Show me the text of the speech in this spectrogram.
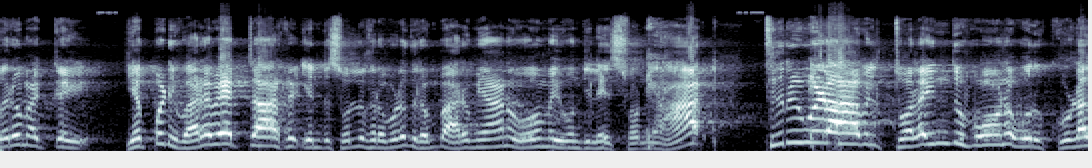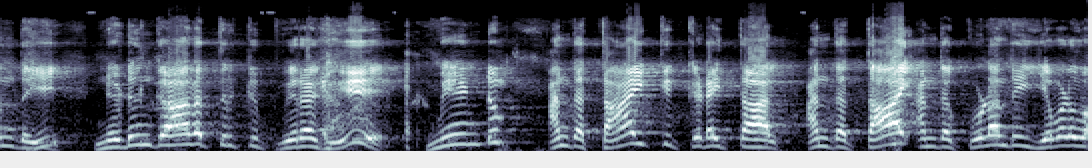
பெருமக்கள் எப்படி வரவேற்றார்கள் என்று சொல்லுகிற பொழுது ரொம்ப அருமையான ஓமை ஒன்றிலே சொன்னார். திருவிழாவில் தொலைந்து போன ஒரு குழந்தை நெடுங்காலத்திற்கு பிறகு மீண்டும் அந்த தாய்க்கு கிடைத்தால் அந்த தாய் அந்த குழந்தை எவ்வளவு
